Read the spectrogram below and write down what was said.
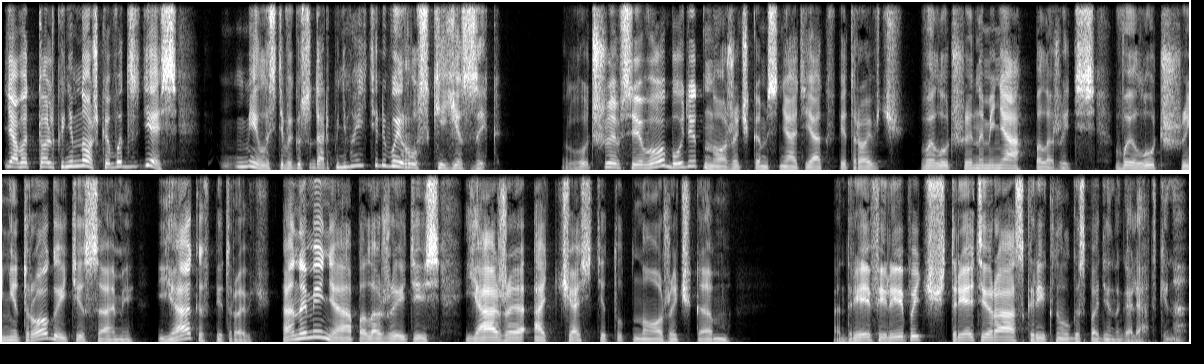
я вот только немножко вот здесь...» «Милостивый государь, понимаете ли вы русский язык?» «Лучше всего будет ножичком снять, Яков Петрович. Вы лучше на меня положитесь. Вы лучше не трогайте сами, Яков Петрович, а на меня положитесь. Я же отчасти тут ножичком». Андрей Филиппович третий раз крикнул господина Галяткина.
